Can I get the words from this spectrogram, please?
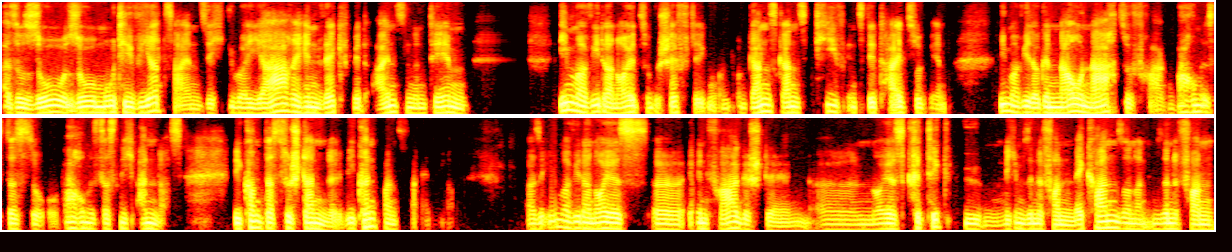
also so, so motiviert sein, sich über Jahre hinweg mit einzelnen Themen immer wieder neu zu beschäftigen und, und ganz, ganz tief ins Detail zu gehen. Immer wieder genau nachzufragen, warum ist das so? Warum ist das nicht anders? Wie kommt das zustande? Wie könnte man es verändern? Also immer wieder Neues äh, in Frage stellen, äh, neues Kritik üben, nicht im Sinne von meckern, sondern im Sinne von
